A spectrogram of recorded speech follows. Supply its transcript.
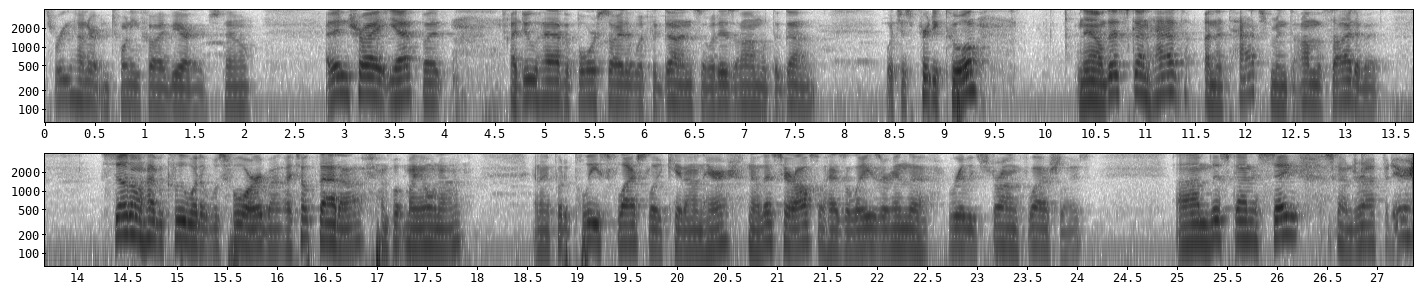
325 yards. Now, I didn't try it yet, but I do have it bore sighted with the gun, so it is on with the gun, which is pretty cool. Now, this gun had an attachment on the side of it. Still don't have a clue what it was for, but I took that off and put my own on. And I put a police flashlight kit on here. Now, this here also has a laser in the really strong flashlight. Um, this gun is safe. Just gonna drop it here.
